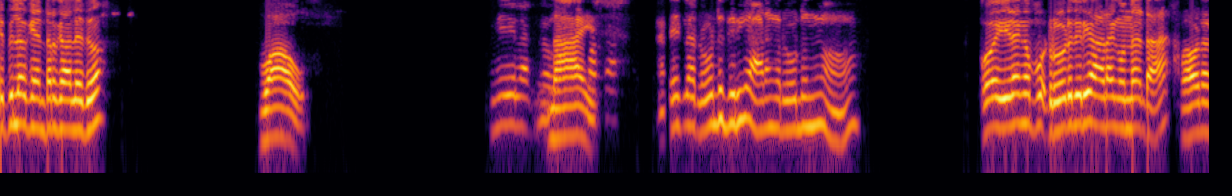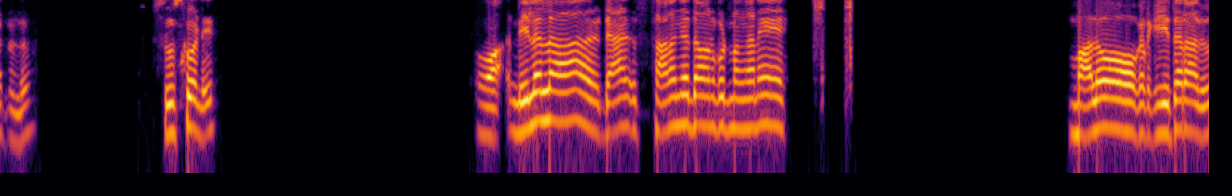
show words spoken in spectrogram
ఏపీలోకి ఎంటర్ కాలేదు. వావ్. నైస్. అంటే ఇట్లా రోడ్డు తిరిగి ఆడంగా రోడ్డు ఉంది. ఓ ఈడంగా రోడ్డు తిరిగి ఆడంగా ఉందంట. చూసుకోండి. నీళ్ళల్లో డాన్స్ స్నానం చేద్దాం అనుకుంటున్నాం కానీ మాలో ఒకటికి ఈత రాదు.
